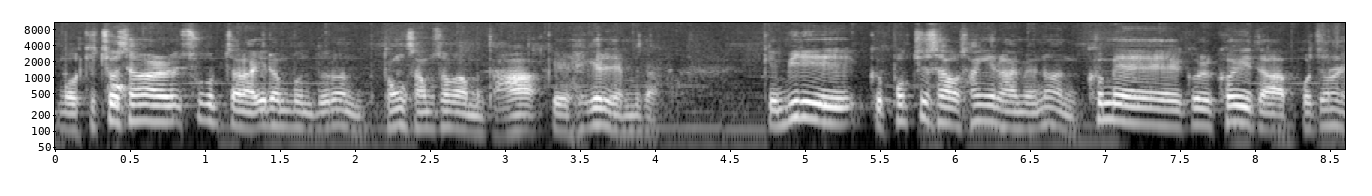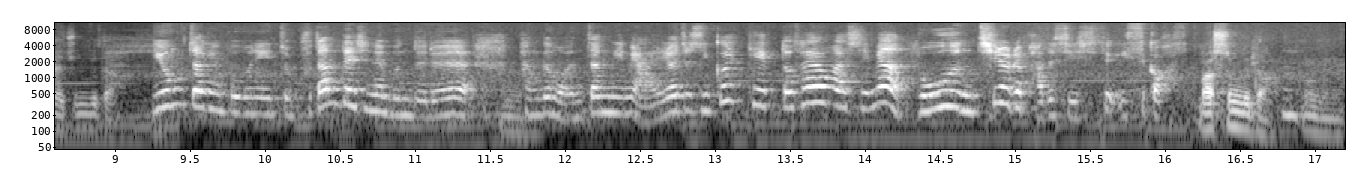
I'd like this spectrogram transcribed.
뭐 기초생활 수급자나 이런 분들은 동사무소 가면 다 해결이 됩니다. 이렇게 미리 그 복지사하고 상의를 하면은 금액을 거의 다 보전을 해줍니다. 비용적인 부분이 좀 부담되시는 분들은 방금 원장님이 알려주신 꿀팁도 사용하시면 좋은 치료를 받을 수 있을, 있을 것 같습니다. 맞습니다. 음.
